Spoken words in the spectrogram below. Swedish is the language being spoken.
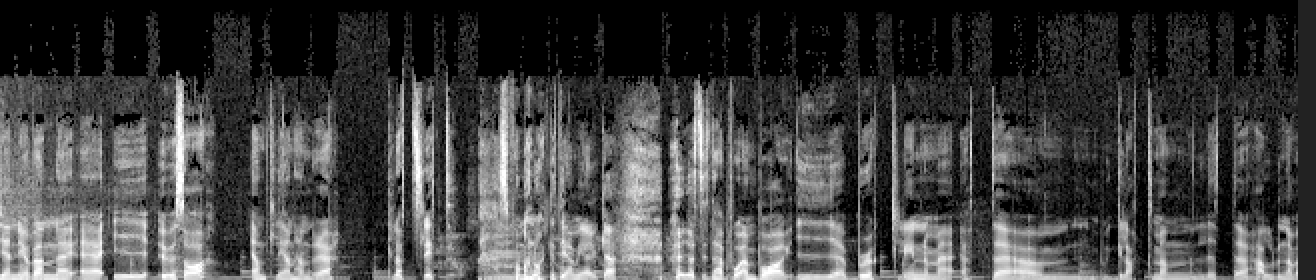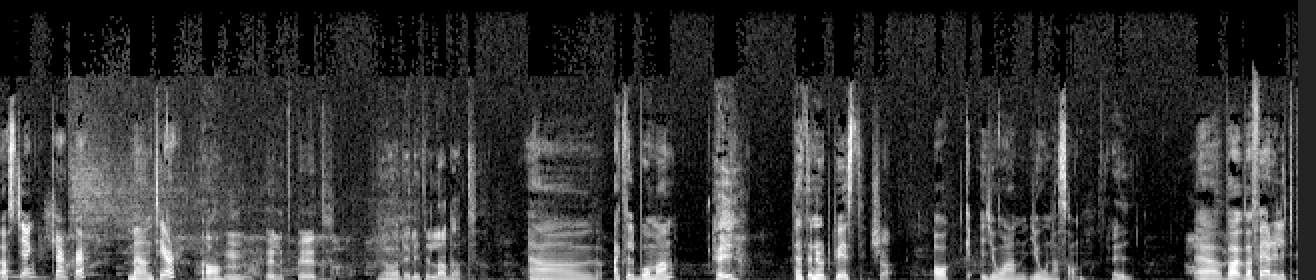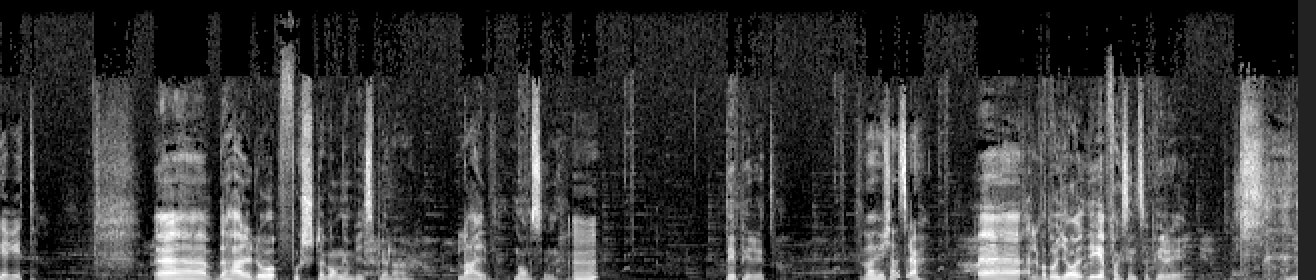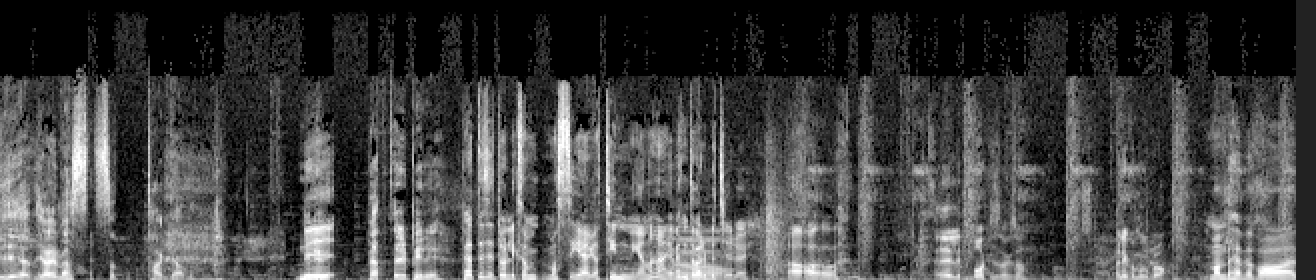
Jenny och vänner är i USA. Äntligen händer det. Plötsligt så får man åka till Amerika. Jag sitter här på en bar i Brooklyn med ett ehm, glatt men lite halvnervöst gäng kanske. Mantier. Ja. Mm, det är lite pirrigt. Ja, det är lite laddat. Uh, Axel Boman, Hej. Petter Nordqvist Tja. och Johan Jonasson. Hej. Uh, va- varför är det lite pirrigt? Eh, det här är då första gången vi spelar live någonsin. Mm. Det är pirrigt. Va, hur känns det då? Eh, eller vadå, jag, jag är faktiskt inte så pirrig. Jag, jag är mest så taggad. Ni, Petter är pirrig. Petter sitter och liksom masserar tinningarna här, jag vet inte vad det betyder. Ja, ja. Jag är lite bakis också. Men det kommer gå bra. Man behöver vara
